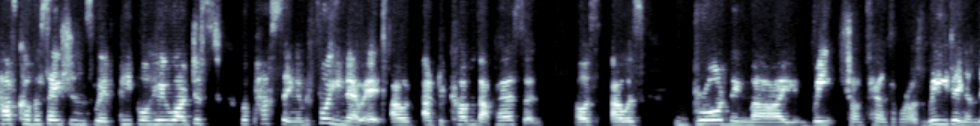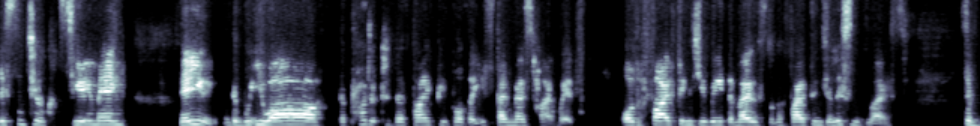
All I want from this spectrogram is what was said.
have conversations with people who are just were passing. And before you know it, I would I'd become that person. I was I was broadening my reach on terms of what I was reading and listening to and consuming. You, know, you, you are the product of the five people that you spend most time with, or the five things you read the most, or the five things you listen to the most. So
